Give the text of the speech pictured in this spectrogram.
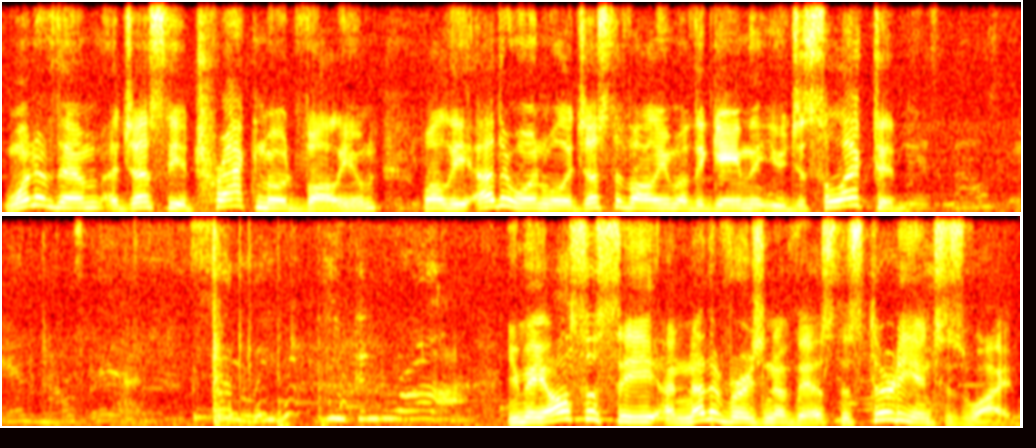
One of them adjusts the attract mode volume, while the other one will adjust the volume of the game that you just selected. mouse and mouse pad. Suddenly, you can draw. You may also see another version of this that's 30 inches wide.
